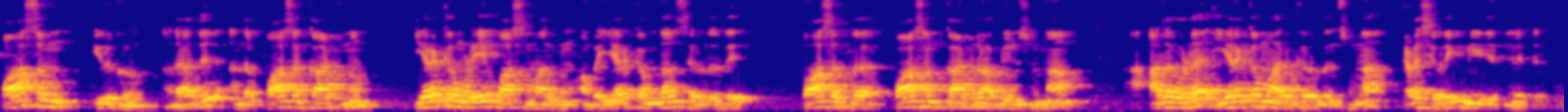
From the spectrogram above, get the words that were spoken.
பாசம் இருக்கணும். அதாவது அந்த பாசம் காட்டணும். இறக்கமுடைய பாசமாக இருக்கணும். அப்போ இறக்கம் தான் சிறந்தது. பாசத்தை பாசம் காட்டுறோம் அப்படின்னு சொன்னால் அதை விட இறக்கமாக இருக்கிறதுன்னு சொன்னால் கடைசி வரைக்கும் நீடித்து நிலைத்திருக்கும்.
